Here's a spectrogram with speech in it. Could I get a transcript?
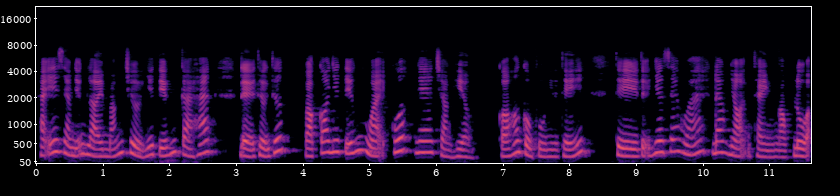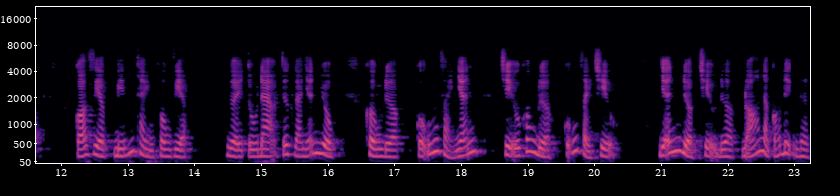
Hãy xem những lời mắng chửi như tiếng ca hát để thưởng thức hoặc coi như tiếng ngoại quốc nghe chẳng hiểu. Có cùng phù như thế thì tự nhiên sẽ hóa đao nhọn thành ngọc lụa, có việc biến thành không việc. Người tu đạo tức là nhẫn nhục, không được cũng phải nhẫn, chịu không được cũng phải chịu. Nhẫn được chịu được đó là có định lực.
